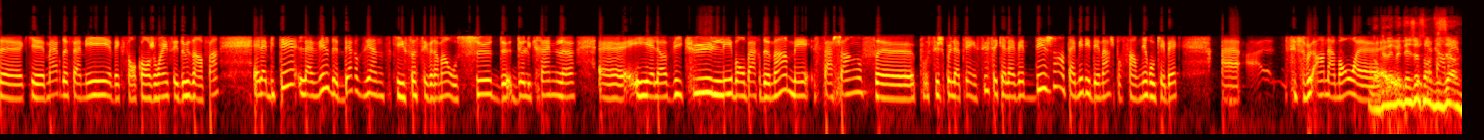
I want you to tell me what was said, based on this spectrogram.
euh, qui est mère de famille avec son conjoint et ses deux enfants. Elle habitait la ville de Berdianski. Ça, c'est vraiment au sud de, de l'Ukraine. Là. Euh, et elle a vécu les bombardements, mais sa chance, euh, pour, si je peux l'appeler ainsi, c'est qu'elle avait déjà entamé des démarches pour s'en venir au Québec, à, à, si tu veux, en amont. Euh, Donc, elle avait déjà son visa. Même,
